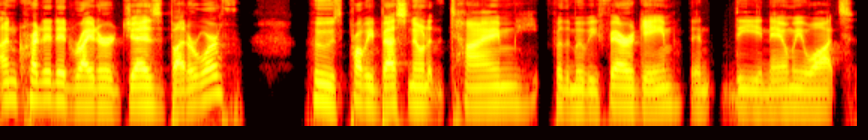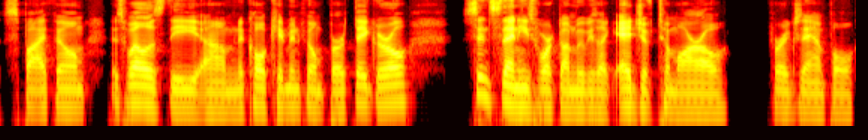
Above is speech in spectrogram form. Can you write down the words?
uncredited writer Jez Butterworth, who's probably best known at the time for the movie Fair Game, the, the Naomi Watts spy film, as well as the um, Nicole Kidman film Birthday Girl. Since then, he's worked on movies like Edge of Tomorrow, for example.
